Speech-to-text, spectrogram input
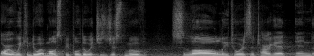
or we can do what most people do, which is just move slowly towards the target and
